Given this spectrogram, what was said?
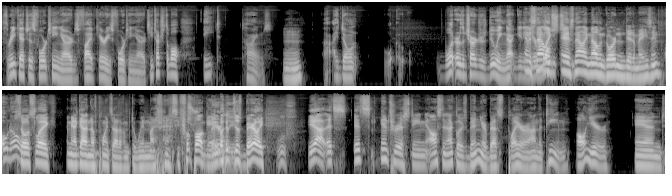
Three catches, 14 yards, five carries, 14 yards. He touched the ball eight times. hmm I don't. What are the Chargers doing? Not getting And it's your not most. like it's not like Melvin Gordon did amazing. oh no! So it's like I mean I got enough points out of him to win my fantasy football game, but just barely. Oof. Yeah, it's it's interesting. Austin Ekeler's been your best player on the team all year, and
